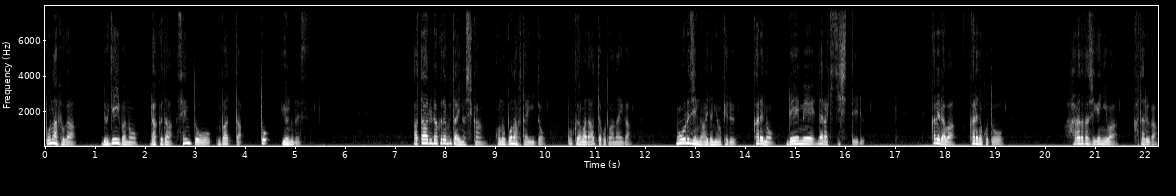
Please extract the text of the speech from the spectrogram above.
ボナフがルゲイバのラクダ銭湯を奪ったというのです。アタールラクダ部隊の士官このボナフ隊と僕はまだ会ったことはないがモール人の間における彼の黎明なら聞き知っている。彼らは彼のことを腹立たしげには語るが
